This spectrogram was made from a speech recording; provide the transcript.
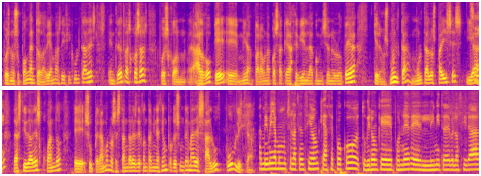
pues nos supongan todavía más dificultades entre otras cosas pues con algo que eh, mira para una cosa que hace bien la Comisión Europea que nos multa multa a los países y a Sí. las ciudades cuando eh, superamos los estándares de contaminación porque es un tema de salud pública. A mí me llamó mucho la atención que hace poco tuvieron que poner el límite de velocidad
